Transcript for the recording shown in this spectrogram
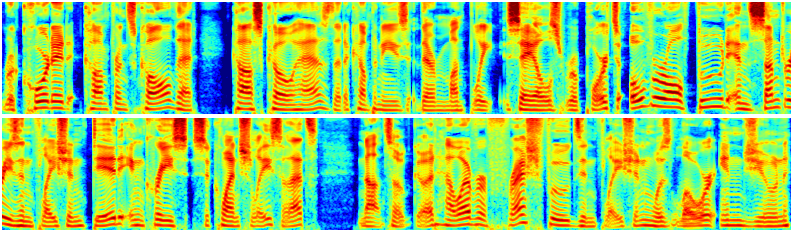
recorded conference call that Costco has that accompanies their monthly sales reports. Overall, food and sundries inflation did increase sequentially, so that's not so good. However, fresh foods inflation was lower in June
